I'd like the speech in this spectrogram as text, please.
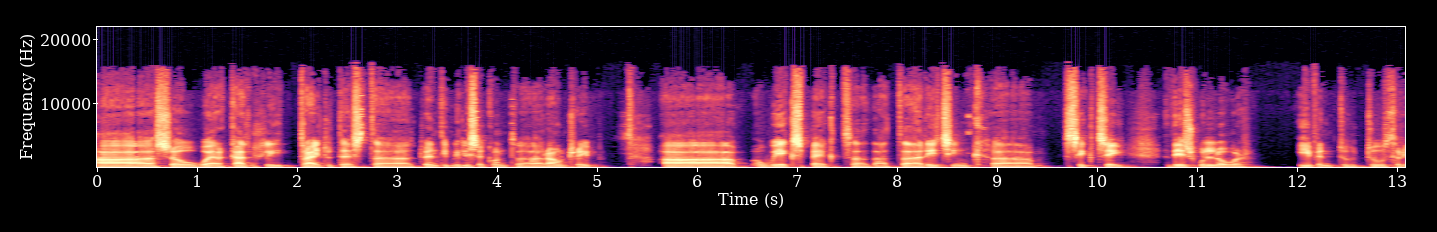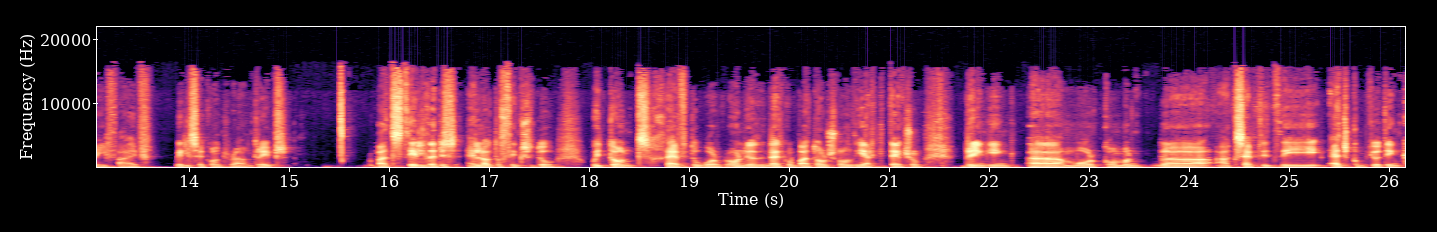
Uh, so we're currently trying to test 20 millisecond round trip. we expect that reaching 6G, this will lower even to 2, 3, 5 millisecond round trips but still there is a lot of things to do. We don't have to work only on the network, but also on the architecture, bringing uh, more common uh, accepted the edge computing,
